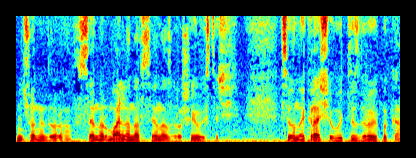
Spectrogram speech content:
Нічого не дорого. Все нормально, на все у нас грошей вистачить. Всього найкращого, будьте здорові, пока.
